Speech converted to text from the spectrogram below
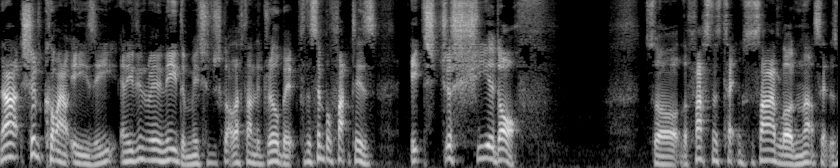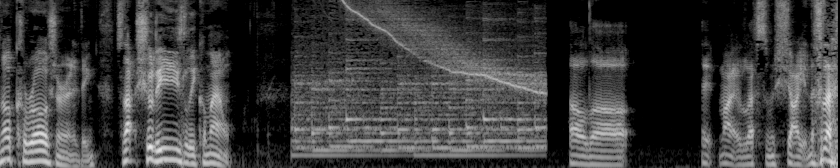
Now, it should come out easy, and he didn't really need them. He should just got a left-handed drill bit. For the simple fact is, it's just sheared off. So the fasteners taken to side load and that's it. There's no corrosion or anything. So that should easily come out. Although it might have left some shite in the thread.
